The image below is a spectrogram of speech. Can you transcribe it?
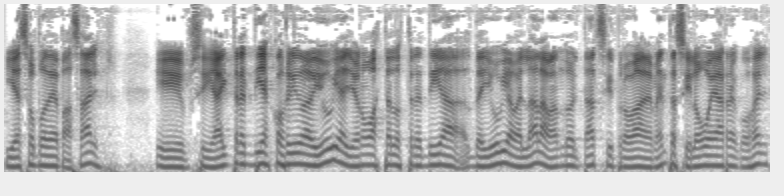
y eso puede pasar. Y si hay tres días corridos de lluvia, yo no voy a estar los tres días de lluvia, ¿verdad? Lavando el taxi, probablemente, sí lo voy a recoger.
